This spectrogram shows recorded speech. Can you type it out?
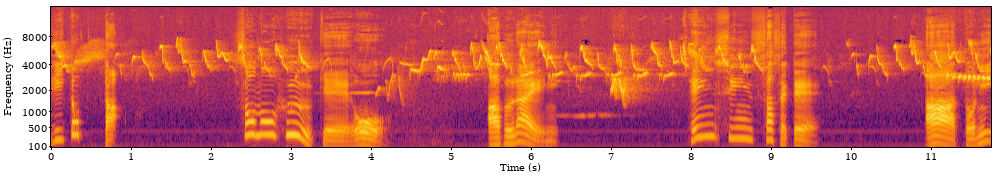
り取ったその風景を油絵に変身させてアートに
